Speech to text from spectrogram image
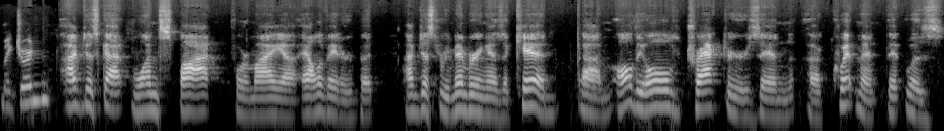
Mike Jordan? I've just got one spot for my uh, elevator, but I'm just remembering as a kid um, all the old tractors and equipment that was,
